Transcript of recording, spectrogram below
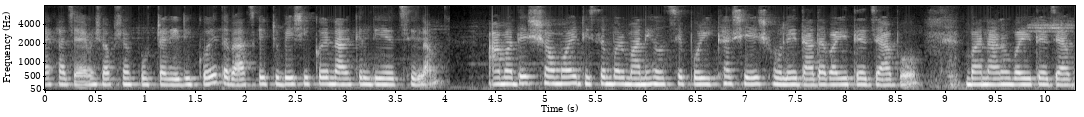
দেখা যায় আমি সবসময় পুরটা রেডি করি, তবে আজকে একটু বেশি করে নারকেল দিয়েছিলাম। আমাদের সময় ডিসেম্বর মানে হচ্ছে পরীক্ষা শেষ হলে দাদা বাড়িতে যাব বা নানু বাড়িতে যাব,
